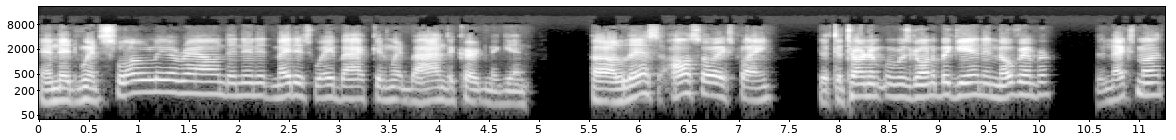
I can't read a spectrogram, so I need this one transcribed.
And it went slowly around and then it made its way back and went behind the curtain again. Uh, Les also explained that the tournament was going to begin in November, the next month,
